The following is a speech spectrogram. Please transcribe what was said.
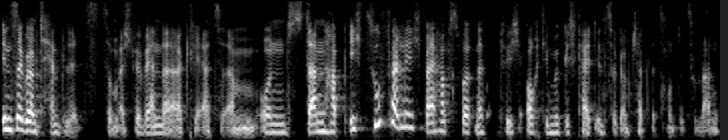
Instagram-Templates zum Beispiel werden da erklärt. Ähm, und dann habe ich zufällig bei HubSpot natürlich auch die Möglichkeit, Instagram-Templates runterzuladen.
